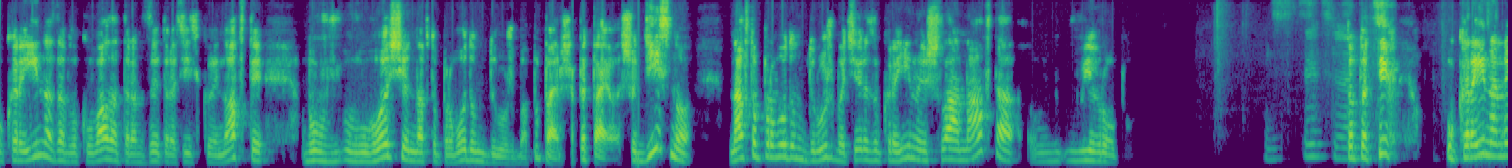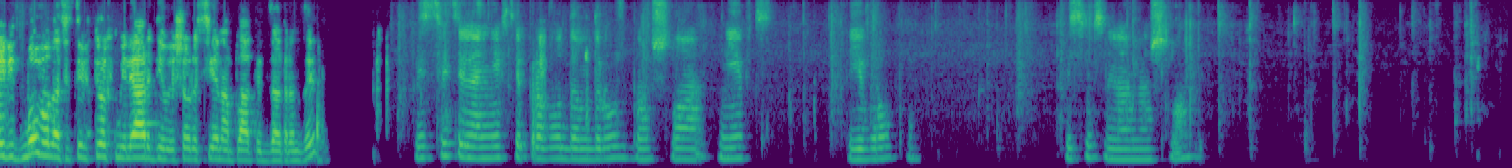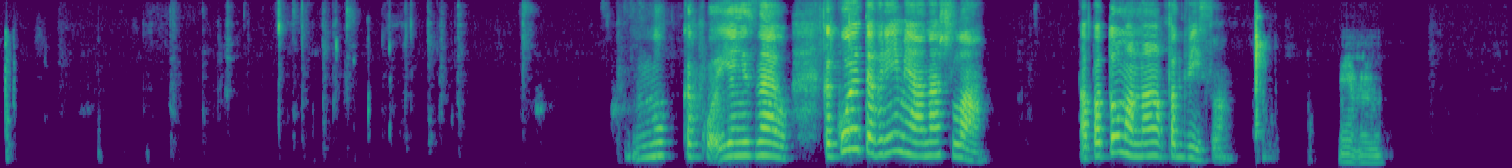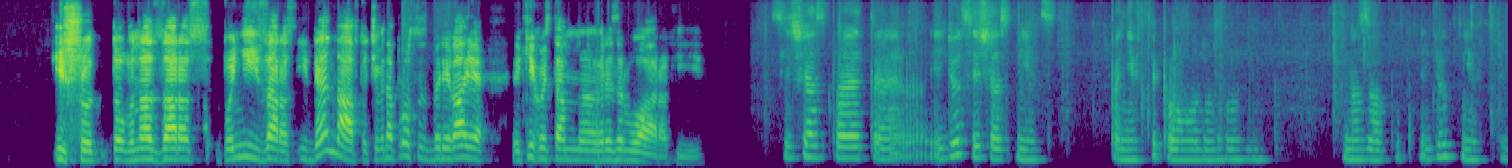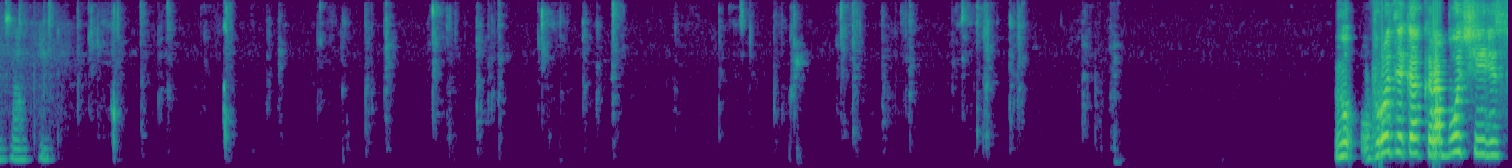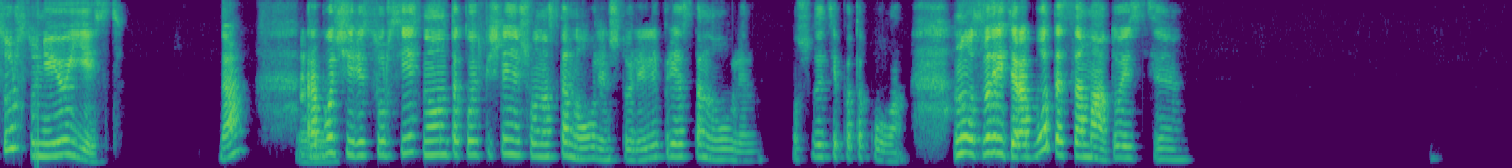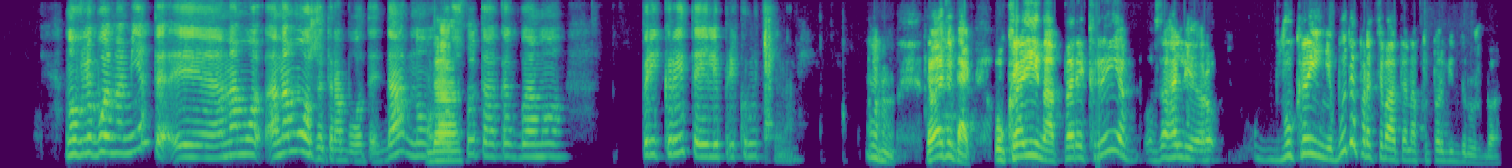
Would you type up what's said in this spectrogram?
Україна заблокувала транзит російської нафти в, Угорщину нафтопроводом Дружба. По-перше, питаю що дійсно нафтопроводом Дружба через Україну йшла нафта в, Європу? Тобто цих Україна не відмовилася цих трьох мільярдів, що Росія нам платить за транзит? Действительно, нефтепроводом дружба шла нефть в Европу. Действительно, она шла. Ну, какой, я не знаю, какое-то время она шла, а потом она подвисла. Угу. І що, то вона зараз по ній зараз іде нафта, чи вона просто зберігає в якихось там е, резервуарах її? Сейчас по это идет сейчас нефть по нефтепроводу дружбы на запад. Идет нефть на запад. Ну, вроде как рабочий ресурс у нее есть. Да? Ага. Рабочий ресурс есть, но он такое впечатление, что он остановлен, что ли, или приостановлен. Вот что-то типа такого. Ну, смотрите, работа сама, то есть... э, Ну, в любой момент э, она, мо- она может работать, да, но а Да. что-то как бы оно прикрыто или прикручено. Угу. Давайте так. Україна перекриє взагалі ро- в Україні буде працювати нафтопровід дружба?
